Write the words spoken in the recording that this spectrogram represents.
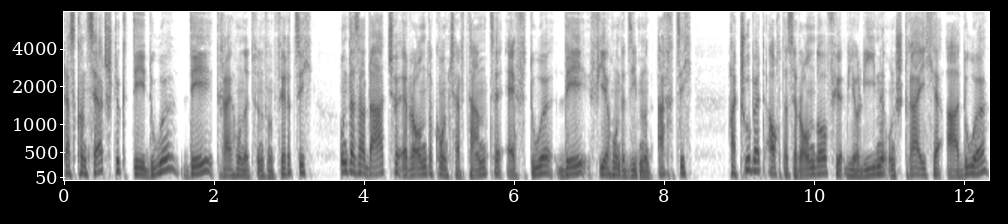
das Konzertstück D-Dur D 345 und das Adagio e Rondo Concertante F-Dur D 487 hat Schubert auch das Rondo für Violine und Streicher A-Dur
